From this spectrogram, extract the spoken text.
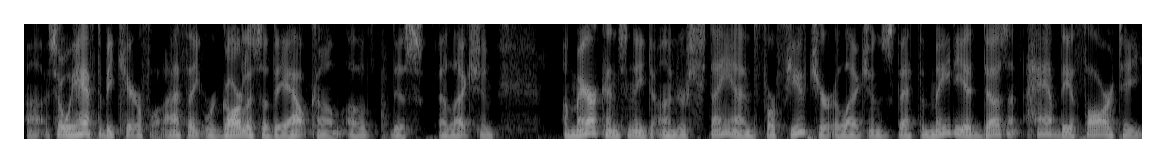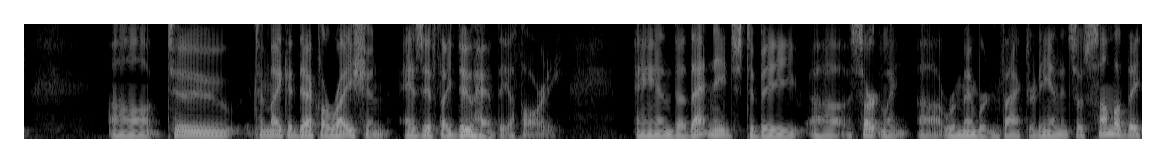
uh, so we have to be careful. And I think, regardless of the outcome of this election, Americans need to understand for future elections that the media doesn't have the authority uh, to to make a declaration as if they do have the authority and uh, that needs to be uh, certainly uh, remembered and factored in. And so some of the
